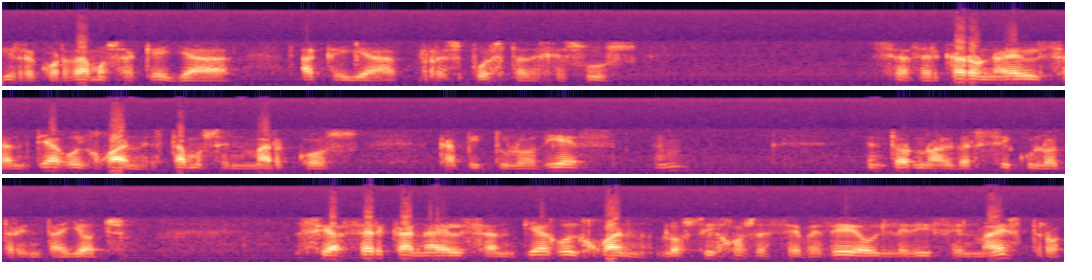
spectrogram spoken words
Y recordamos aquella, aquella respuesta de Jesús. Se acercaron a él Santiago y Juan. Estamos en Marcos capítulo 10, ¿eh? en torno al versículo 38 se acercan a él Santiago y Juan, los hijos de Zebedeo, y le dicen, Maestro,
